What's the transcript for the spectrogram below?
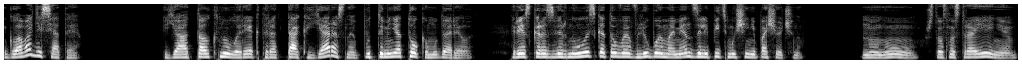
Глава десятая. Я оттолкнула ректора так яростно, будто меня током ударило. Резко развернулась, готовая в любой момент залепить мужчине пощечину. «Ну-ну, что с настроением?»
